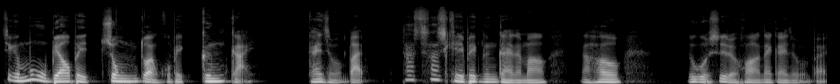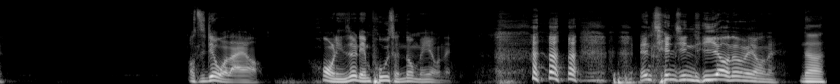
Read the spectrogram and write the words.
这个目标被中断或被更改，该怎么办？它它是可以被更改的吗？然后如果是的话，那该怎么办？哦，直接我来哦。哦，你这连铺陈都没有呢，连前情提要都没有呢。那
